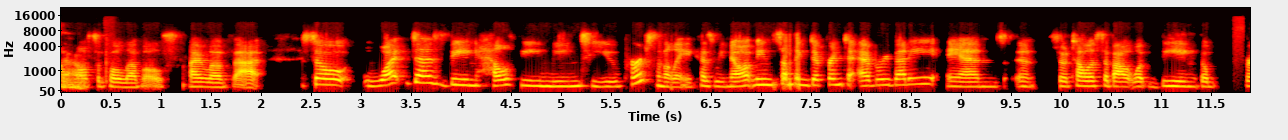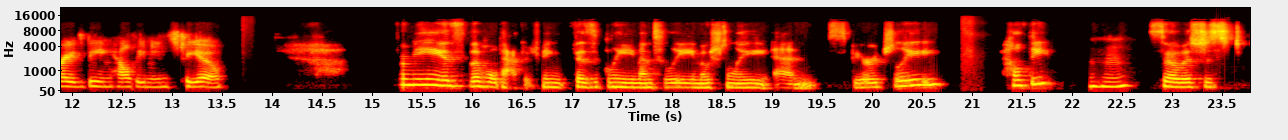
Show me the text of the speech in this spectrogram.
so. on multiple levels i love that so what does being healthy mean to you personally because we know it means something different to everybody and, and so tell us about what being the phrase being healthy means to you for me, it's the whole package being physically, mentally, emotionally, and spiritually healthy. Mm-hmm. So it's just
